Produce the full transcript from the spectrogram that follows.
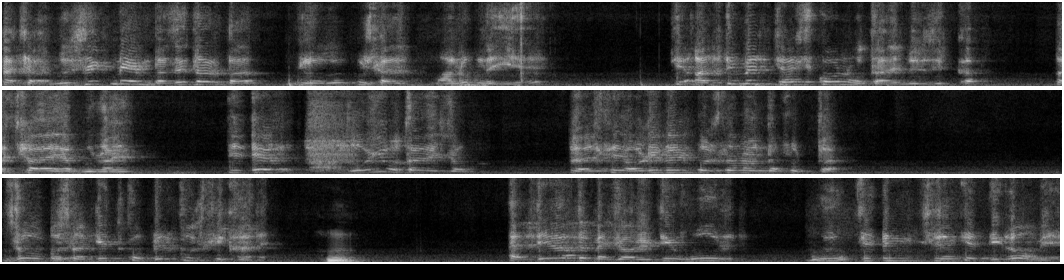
अच्छा म्यूज़िक में मज़ेदार बात लोगों को शायद मालूम नहीं है कि अल्टीमेट जज कौन होता है म्यूज़िक का? अच्छा है या बुरा है? ये वही होता है जो ordinary person on the footpath जो संगीत को बिल्कुल सिखा रहे। And they are the majority who जिन जिनके दिलों में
